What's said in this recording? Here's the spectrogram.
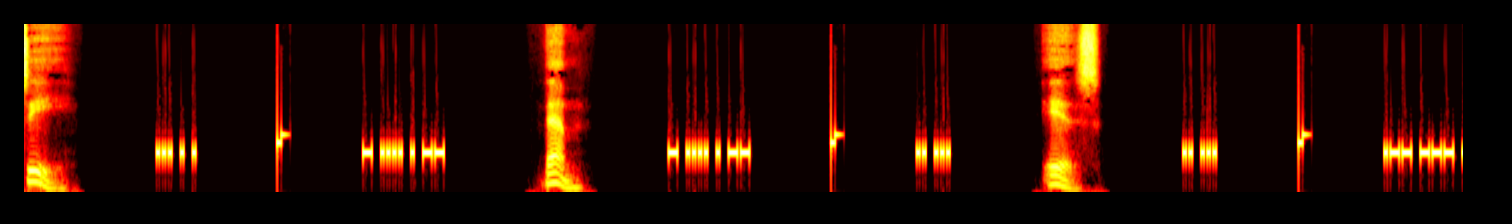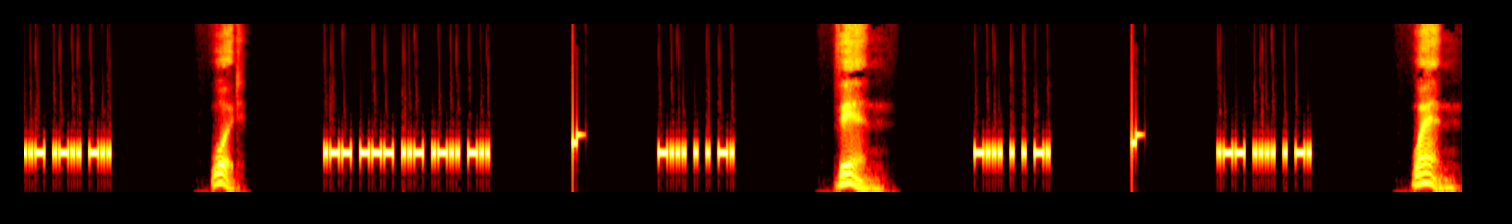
See. Them. Is. Would. Vin. When.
